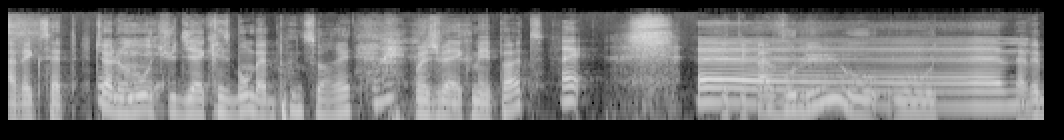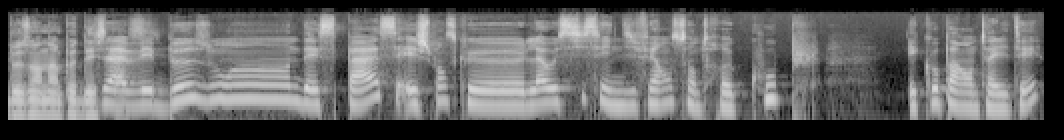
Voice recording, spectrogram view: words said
avec cette... Tu vois, le Oui. moment où tu dis à Chris, bon, bah, bonne soirée, Ouais. moi je vais avec mes potes, Ouais. C'était pas voulu ou- ou Euh, t'avais besoin d'un peu d'espace J'avais besoin d'espace et je pense que là aussi c'est une différence entre couple et coparentalité.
